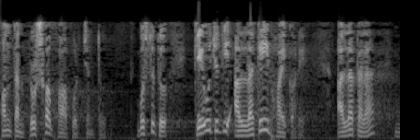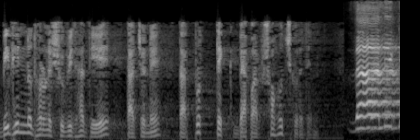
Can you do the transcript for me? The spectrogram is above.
সন্তান প্রসব হওয়া পর্যন্ত বস্তুত কেউ যদি আল্লাহকেই ভয় করে আল্লাহ তালা বিভিন্ন ধরনের সুবিধা দিয়ে তার জন্য তার প্রত্যেক ব্যাপার সহজ করে দেন ذلك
